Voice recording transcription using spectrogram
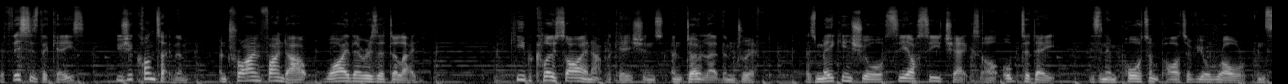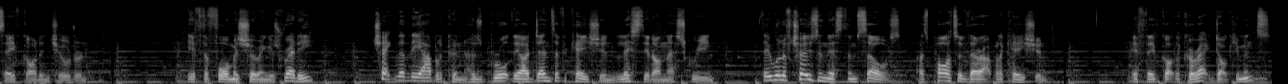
If this is the case, you should contact them and try and find out why there is a delay. Keep a close eye on applications and don't let them drift, as making sure CRC checks are up to date is an important part of your role in safeguarding children. If the form is showing as ready, check that the applicant has brought the identification listed on their screen. They will have chosen this themselves as part of their application. If they've got the correct documents,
